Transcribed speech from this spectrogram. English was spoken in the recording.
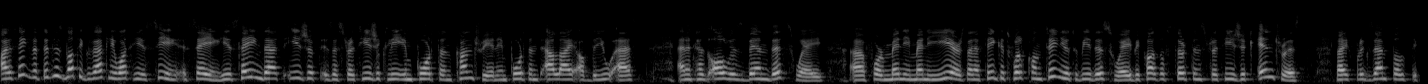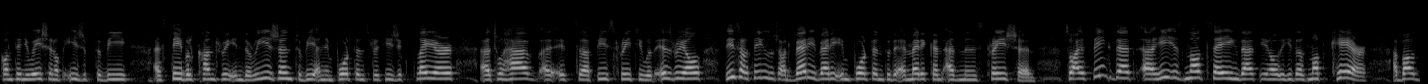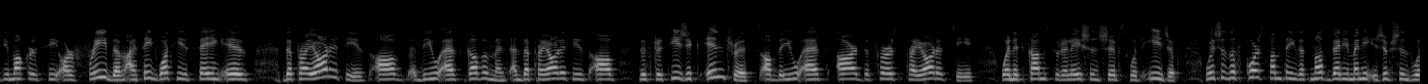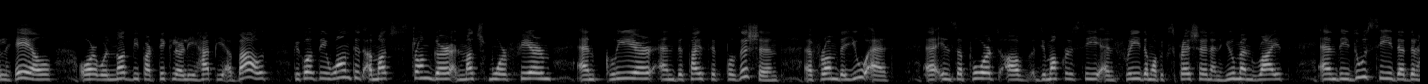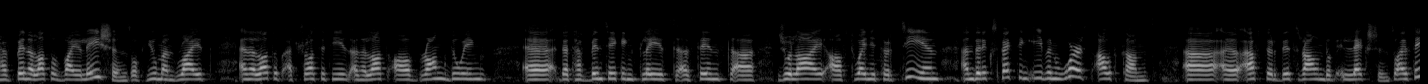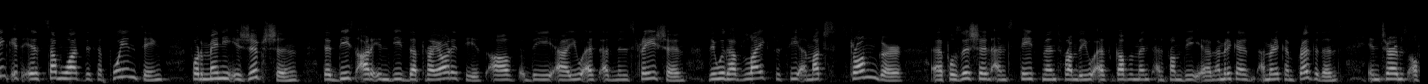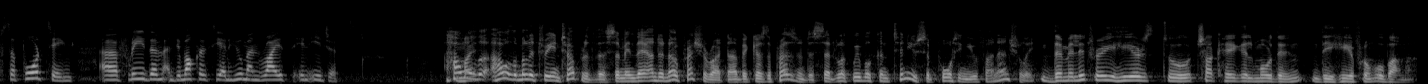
I think that this is not exactly what he is saying. He's saying that Egypt is a strategically important country, an important ally of the U.S., and it has always been this way uh, for many, many years. And I think it will continue to be this way because of certain strategic interests, like, for example, the continuation of Egypt to be a stable country in the region, to be an important strategic player, uh, to have uh, its uh, peace treaty with Israel. These are things which are very, very important to the American administration. So I think that uh, he is not saying that you know he does not care about democracy or freedom. I think what he is saying is the priorities of the U.S. government and the priorities of the strategic interests of the U.S are the first priority when it comes to relationships with Egypt, which is, of course, something that not very many Egyptians will hail or will not be particularly happy about because they wanted a much stronger and much more firm and clear and decisive position uh, from the U.S. Uh, in support of democracy and freedom of expression and human rights. And they do see that there have been a lot of violations of human rights and a lot of atrocities and a lot of wrongdoings Uh, that have been taking place uh, since uh, July of 2013, and they're expecting even worse outcomes uh, uh, after this round of elections. So I think it is somewhat disappointing for many Egyptians that these are indeed the priorities of the U.S. administration. They would have liked to see a much stronger position and statement from the U.S. government and from the American, American president in terms of supporting freedom and democracy and human rights in Egypt. How will, the, how will the military interpret this? I mean, they're under no pressure right now because the president has said, look, we will continue supporting you financially. The military hears to Chuck Hagel more than they hear from Obama.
